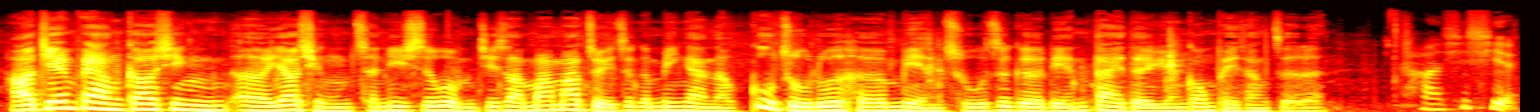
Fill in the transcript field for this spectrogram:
好，今天非常高兴，呃，邀请我们陈律师为我们介绍妈妈嘴这个命案呢，雇主如何免除这个连带的员工赔偿责任。好，谢谢。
